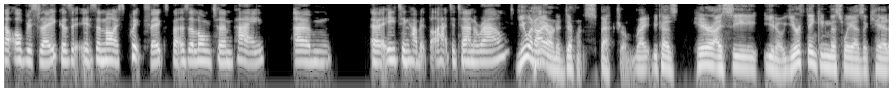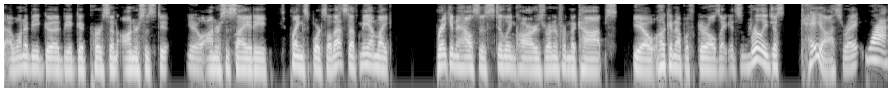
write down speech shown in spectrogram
obviously, because it's a nice quick fix, but as a long term pain. Um, uh, eating habit that I had to turn around. You and I are on a different spectrum, right? Because here I see, you know, you're thinking this way as a kid. I want to be good, be a good person, honor, you know, honor society, playing sports, all that stuff. Me, I'm like breaking houses, stealing cars, running from the cops, you know, hooking up with girls. Like it's really just chaos, right? Yeah.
